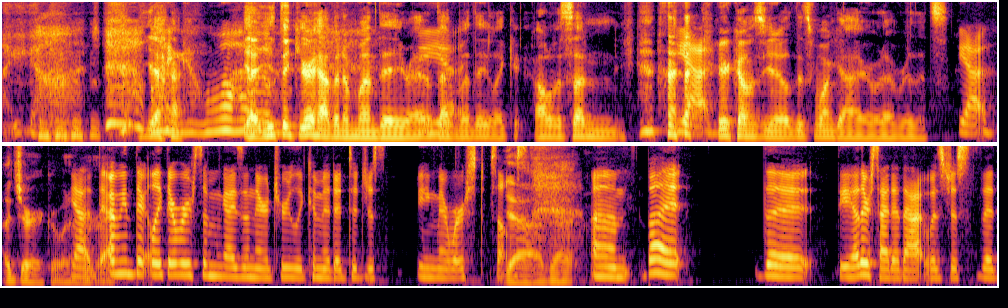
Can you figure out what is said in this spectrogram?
my gosh, Yeah. like, what? Yeah, you think you're having a Monday, right? A bad Yeah. Monday, like all of a sudden, Yeah. here comes you know this one guy or whatever that's yeah, a jerk or whatever. yeah. right? I mean, there like there were some guys in there truly committed to just being their worst selves. yeah, that Um, but the the other side of that was just the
